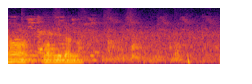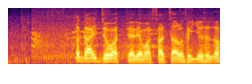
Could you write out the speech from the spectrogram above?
હા મગની દાળનું. તો ગાય જો અત્યારે વરસાદ ચાલુ થઈ ગયો છે તો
